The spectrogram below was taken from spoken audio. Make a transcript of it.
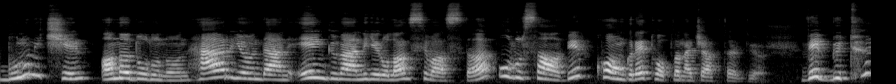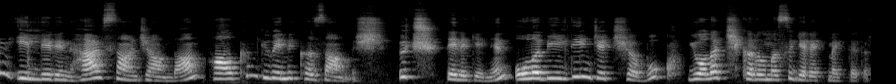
Bunun için Anadolu'nun her yönden en güvenli yer olan Sivas'ta ulusal bir kongre toplanacaktır diyor. Ve bütün illerin her sancağından halkın güveni kazanmış 3 delegenin olabildiğince çabuk yola çıkarılması gerekmektedir.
